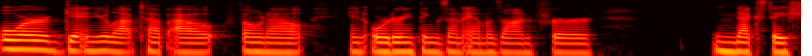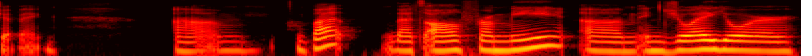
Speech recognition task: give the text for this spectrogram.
or getting your laptop out, phone out, and ordering things on Amazon for next day shipping. Um, but that's all from me. Um, enjoy your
